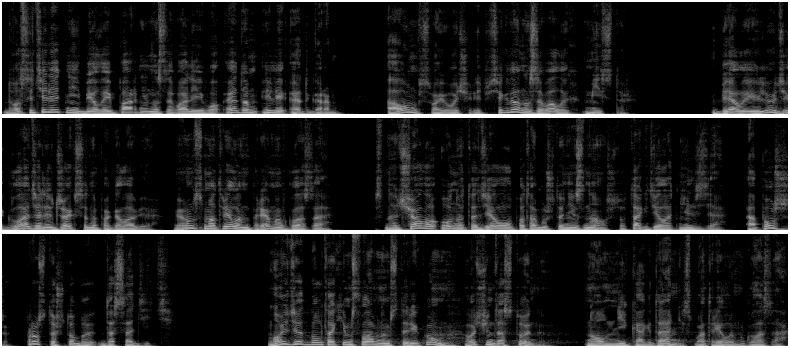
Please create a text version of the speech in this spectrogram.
Двадцатилетние белые парни называли его Эдом или Эдгаром, а он, в свою очередь, всегда называл их «мистер». Белые люди гладили Джексона по голове, и он смотрел им прямо в глаза. Сначала он это делал, потому что не знал, что так делать нельзя, а позже — просто чтобы досадить. Мой дед был таким славным стариком, очень достойным, но он никогда не смотрел им в глаза.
